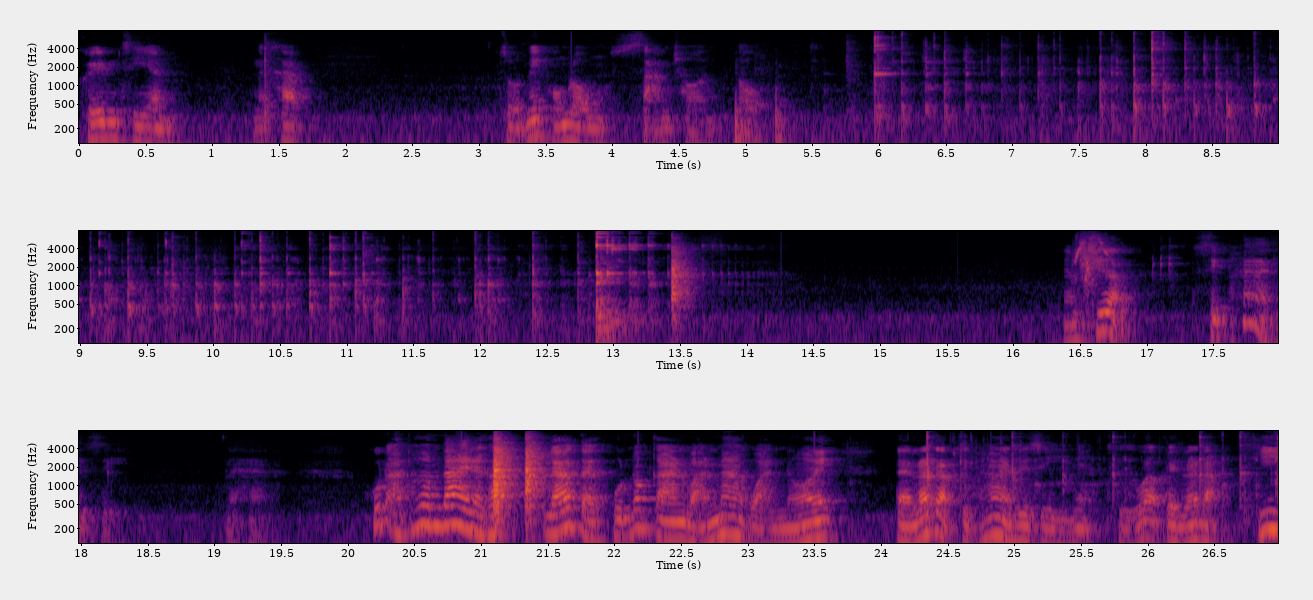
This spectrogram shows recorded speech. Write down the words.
ครีมเทียมนะครับ สูตรนี้ผมลง 3 ช้อนโต๊ะน้ำเชื่อม15ทีซีนะฮะ คุณอาจเพิ่มได้นะครับ แล้วแต่คุณต้องการหวานมากหวานน้อย แต่ระดับ 15 cc เนี่ยถือว่าเป็นระดับที่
